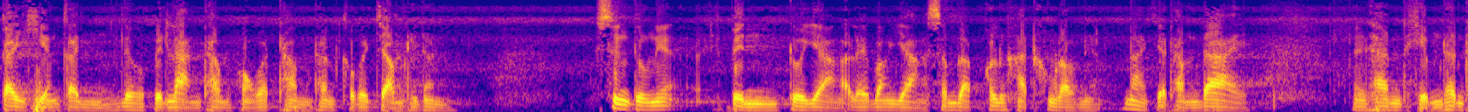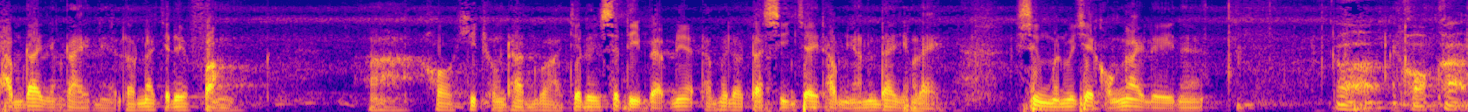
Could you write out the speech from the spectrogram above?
ใกล้เคียงกันเรียกว่าเป็นลานธรรมของวัดธรรมท่านก็ประจำที่นั่น ซึ่งตรงเนี้ยเป็นตัวอย่างอะไรบางอย่างสำหรับคฤหัสถ์ของเราเนี่ยน่าจะทำได้ ในท่านเข็มท่านทำได้อย่างไรเนี่ย เราน่าจะได้ฟังข้อคิดของท่านว่าจะเลยสติแบบเนี้ยทำให้เราตัดสินใจทำอย่างนั้นได้อย่างไร ซึ่งมันไม่ใช่ของง่ายเลยนะ ก็ขอการ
